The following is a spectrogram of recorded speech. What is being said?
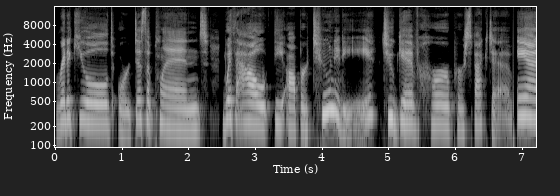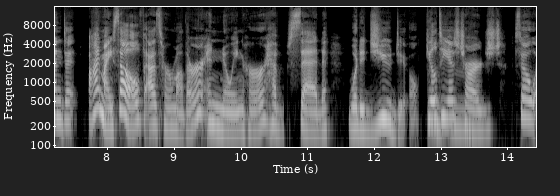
ridiculed or disciplined without the opportunity to give her perspective and I myself, as her mother and knowing her, have said, What did you do? Guilty mm-hmm. as charged. So,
